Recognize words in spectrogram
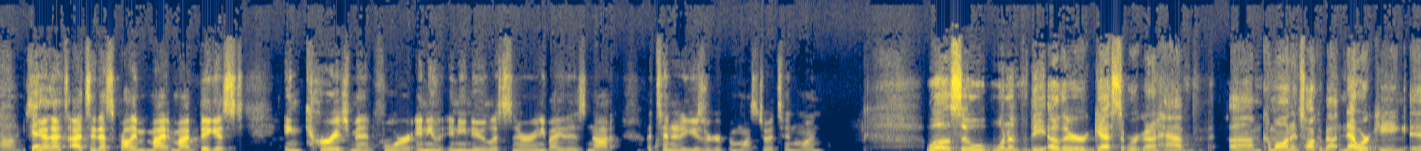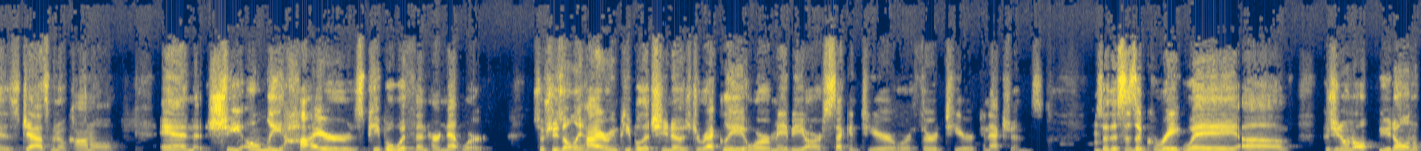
um, so yeah. yeah that's i'd say that's probably my my biggest encouragement for any any new listener or anybody that has not attended a user group and wants to attend one well, so one of the other guests that we're going to have um, come on and talk about networking is Jasmine O'Connell, and she only hires people within her network. So she's only hiring people that she knows directly, or maybe are second tier or third tier connections. Mm-hmm. So this is a great way of because you don't you don't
